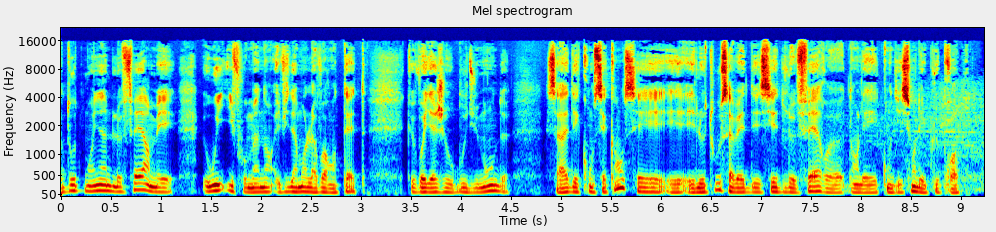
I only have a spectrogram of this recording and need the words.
d'autres moyens de le faire. Mais oui, il faut maintenant évidemment l'avoir en tête que voyager au bout du monde, ça a des conséquences et le tout, ça va être d'essayer de le faire euh, dans les conditions les plus propres.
